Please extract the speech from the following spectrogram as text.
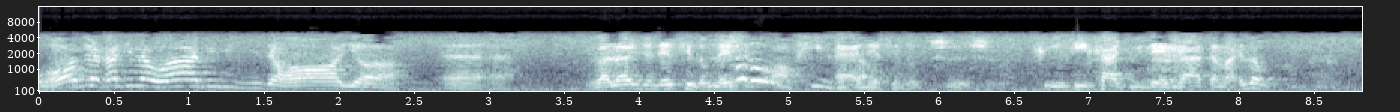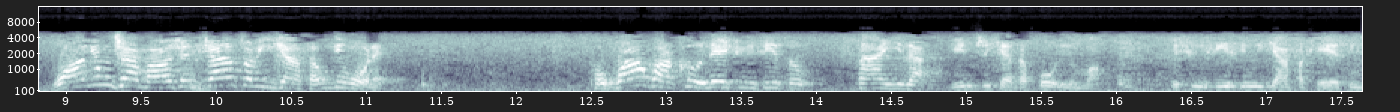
我这看起来我你你的，哎呀，哎。我来就来听懂来听懂啊，哎，来听懂是是，具体看具体看怎么一种，王永强马上讲着理想收听我来，可黄花口来具体都生意了，人之下的玻璃嘛，这具体心里讲不开心，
